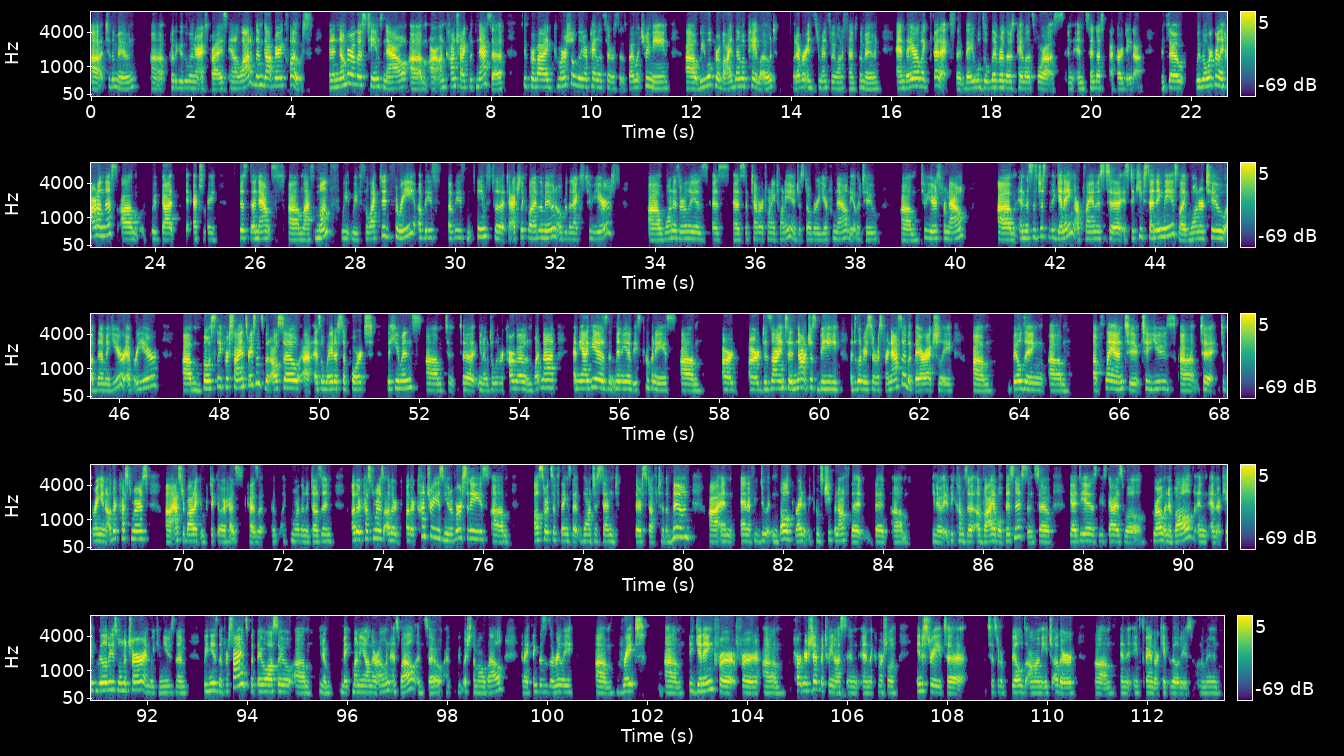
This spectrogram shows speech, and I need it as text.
uh, to the moon uh, for the Google Lunar X Prize, and a lot of them got very close. And a number of those teams now um, are on contract with NASA to provide commercial lunar payload services, by which we mean uh, we will provide them a payload, whatever instruments we want to send to the moon, and they are like FedEx, that they will deliver those payloads for us and, and send us back our data. And so we've been working really hard on this. Um, we've got actually just announced um, last month, we, we've selected three of these of these teams to, to actually fly to the moon over the next two years. Uh, one as early as, as, as September 2020 and just over a year from now, the other two, um, two years from now. Um, and this is just the beginning. Our plan is to, is to keep sending these, like one or two of them a year, every year, um, mostly for science reasons, but also uh, as a way to support the humans um, to, to, you know, deliver cargo and whatnot. And the idea is that many of these companies um, are, are designed to not just be a delivery service for NASA, but they are actually um, building um, a plan to to use uh, to to bring in other customers. Uh, Astrobotic in particular has has a, a, like more than a dozen other customers, other other countries, universities, um, all sorts of things that want to send their stuff to the moon. Uh, and and if you do it in bulk, right, it becomes cheap enough that that um, you know it becomes a, a viable business. And so the idea is these guys will grow and evolve, and and their capabilities will mature, and we can use them we can use them for science, but they will also, um, you know, make money on their own as well. And so I, we wish them all well. And I think this is a really um, great um, beginning for for um, partnership between us and, and the commercial industry to to sort of build on each other um, and expand our capabilities on the moon,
